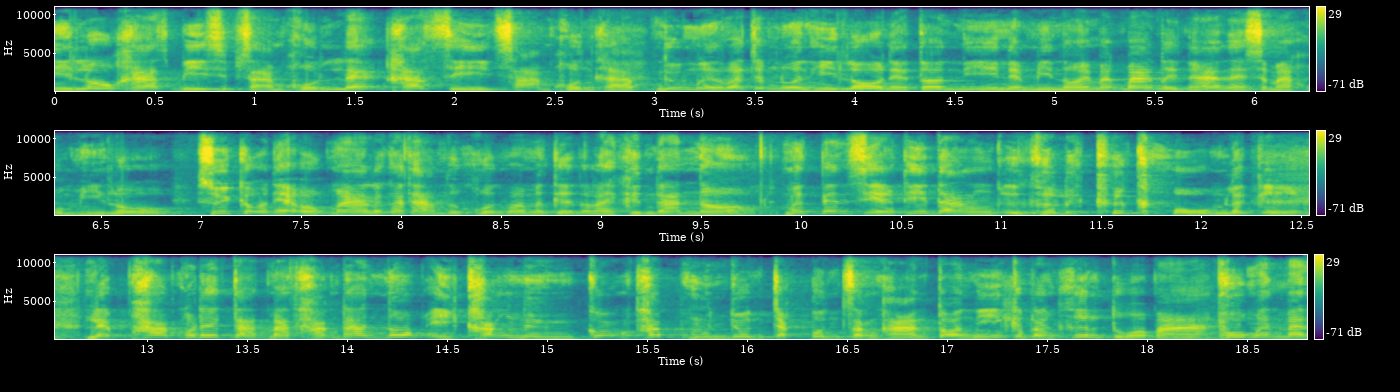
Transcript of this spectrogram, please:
ฮีโร่คลาส B 13 คนและคลาส C 3 คนครับดูเหมือนว่าจำนวนฮีโร่เนี่ยตอนนี้เนี่ยมีน้อยมากๆเลยนะในสมาคมฮีโร่ซุยโกะเนี่ยออกมาแล้วก็ถามทุกคนว่ามันเกิดอะไรขึ้นด้านนอก มันเป็นเสียงที่ดังอึกครึกคึกโคมเหลือเกิน และภาพก็ได้ตัดมาทางด้านนอกอีกครั้งหนึ่งกองทัพหุ่นยนต์จากกลสังหารตอนนี้กำลังเคลื่อนตัวมา พวกมันมา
